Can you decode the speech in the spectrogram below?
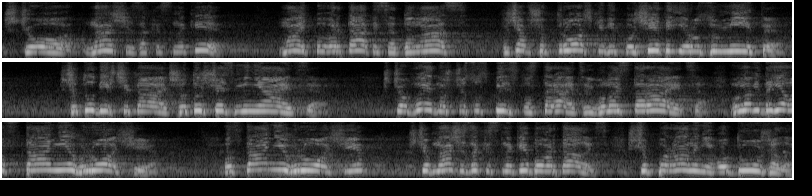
що наші захисники мають повертатися до нас, хоча б щоб трошки відпочити і розуміти, що тут їх чекають, що тут щось зміняється, що видно, що суспільство старається, і воно й старається. Воно віддає останні гроші. Останні гроші, щоб наші захисники повертались, щоб поранені одужали.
